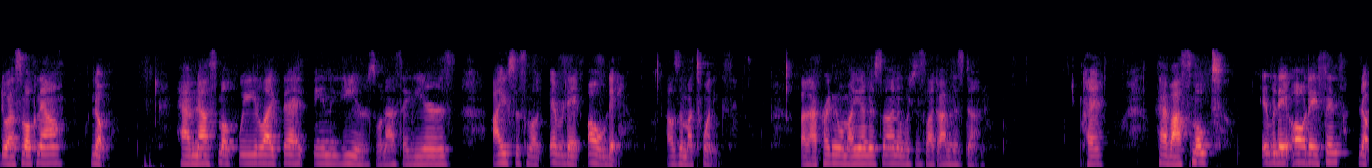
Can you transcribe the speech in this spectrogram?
Do I smoke now? No. Have not smoked weed like that in years. When I say years, I used to smoke every day, all day. I was in my 20s. I got pregnant with my younger son and was just like, I'm just done. Okay. Have I smoked every day, all day since? No.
